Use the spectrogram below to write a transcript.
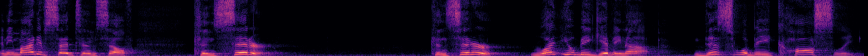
And he might have said to himself, Consider Consider what you'll be giving up. This will be costly.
